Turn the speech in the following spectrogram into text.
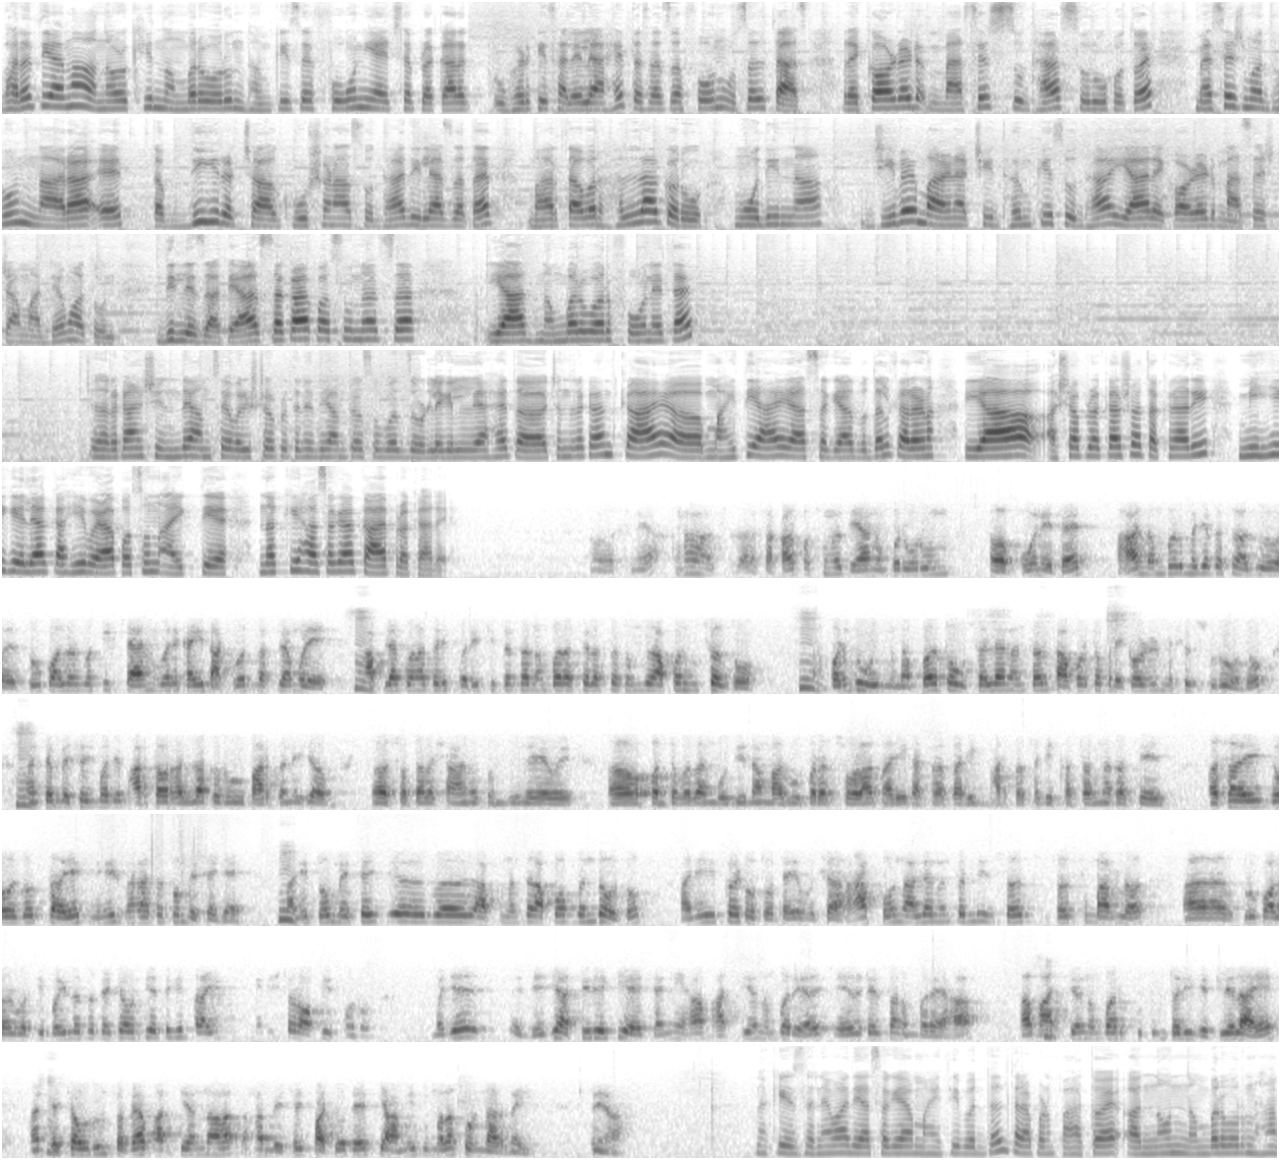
भारतीयांना अनोळखी नंबरवरून धमकीचे फोन यायचे प्रकार उघडकीस आलेले आहेत. तसाच फोन उचलताच रेकॉर्डेड मेसेज सुद्धा सुरू होतोय. मेसेजमधून नाराएत तब्दीरच्या घोषणा सुद्धा दिल्या जात आहेत. भारतावर हल्ला करू मोदींना जीवे मारण्याची धमकी सुद्धा या रेकॉर्डेड मेसेजच्या माध्यमातून दिली जाते. आज सकाळपासूनच या नंबरवर फोन येत आहेत. चंद्रकांत शिंदे आमचे वरिष्ठ प्रतिनिधी आमच्यासोबत जोडले गेलेले आहेत. चंद्रकांत काय माहिती आहे या सगळ्याबद्दल? कारण या अशा प्रकारच्या तक्रारी मीही गेल्या काही वेळापासून ऐकते नक्की हा सगळा काय प्रकार आहे? सकाळपासूनच या नंबरवरून फोन येत आहेत. हा नंबर म्हणजे कसं अजून ट्रू कॉलर वरती स्पॅम वगैरे काही दाखवत नसल्यामुळे आपल्या कोणातरी परिचिताचा नंबर असेल असं समजून आपण उचलतो. परंतु नंबर तो उचलल्यानंतर ताबडतोब रेकॉर्डेड मेसेज सुरू होतो. आणि त्या मेसेजमध्ये भारतावर हल्ला करू भारताने स्वतःला शहाणं समजू नये पंतप्रधान मोदींना मारू परत सोळा तारीख अठरा तारीख भारतासाठी खतरनाक असेल असा एक जवळजवळ त- एक मिनिट भराचा तो मेसेज आहे. आणि तो मेसेज नंतर आपोआप बंद होतो. आणि कट होतो. त्या हा फोन आल्यानंतर मी सर्च सर्च मारलं. ट्रू कॉलर वरती पहिलं तर त्याच्यावरती येतं की प्राईम मिनिस्टर ऑफिस म्हणून. म्हणजे जे जे अतिरेकी आहेत त्यांनी हा भारतीय नंबर आहे एअरटेलचा नंबर आहे हा. हा भारतीय नंबर कुठून तरी घेतलेला आहे. आणि त्याच्यावरून सगळ्या भारतीयांना हा मेसेज पाठवत आहेत की आम्ही तुम्हाला सोडणार नाही. स्नेहा. नक्कीच. धन्यवाद या सगळ्या माहितीबद्दल. तर आपण पाहतोय अननोन नंबरवरून हा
